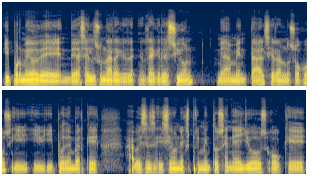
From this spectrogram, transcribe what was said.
y por medio de, hacerles una regresión mental, cierran los ojos y, pueden ver que a veces hicieron experimentos en ellos o que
